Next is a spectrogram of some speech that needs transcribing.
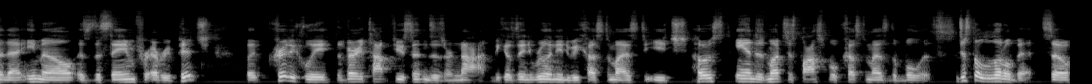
of that email is the same for every pitch but critically, the very top few sentences are not because they really need to be customized to each host and as much as possible customize the bullets just a little bit. So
